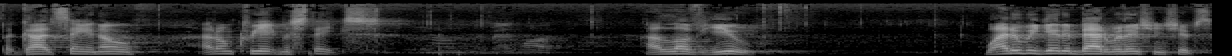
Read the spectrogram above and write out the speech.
But God's saying, no, I don't create mistakes. I love you. Why do we get in bad relationships?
